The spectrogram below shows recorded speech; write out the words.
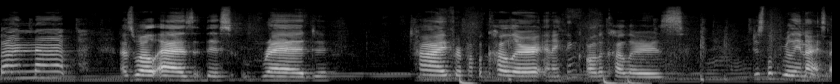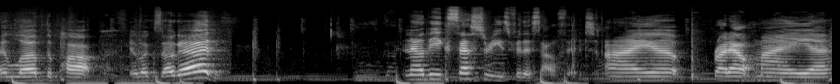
button up, as well as this red tie for a pop of color, and I think all the colors just look really nice. I love the pop. It looks so good. Now the accessories for this outfit. I brought out my uh,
